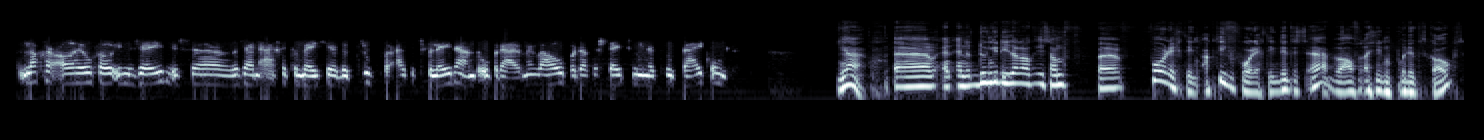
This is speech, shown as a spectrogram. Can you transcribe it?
lag er al heel veel in de zee. Dus we zijn eigenlijk een beetje de troep uit het verleden aan het opruimen. En we hopen dat er steeds minder troep bij komt. Ja, en, en doen jullie dan ook iets aan voorlichting, actieve voorlichting? Dit is, behalve als je een product koopt.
